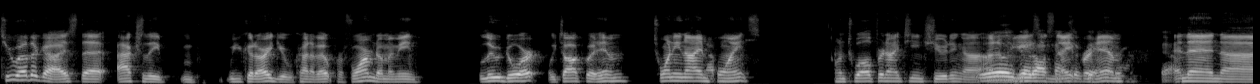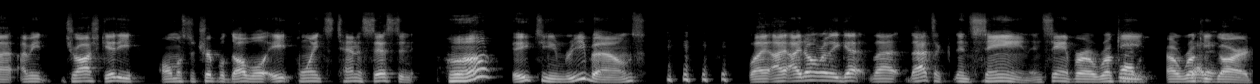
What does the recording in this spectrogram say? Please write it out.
two other guys that actually mm, you could argue kind of outperformed him. I mean, Lu Dort, we talked about him, 29 Yep. points on 12 for 19 shooting, uh, really an good amazing night for him. Yeah. And then, uh, I mean, Josh Giddey, almost a triple double, eight points, 10 assists, and huh? 18 rebounds. like, I, I don't really get that. That's a, insane, insane for a rookie, a rookie guard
